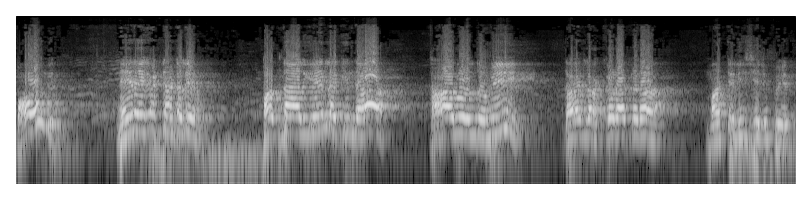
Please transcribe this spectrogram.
బాగుంది. నేనే కట్టిన అంటలేను పద్నాలుగేళ్ళ కింద కాలువలు తవ్వి దాంట్లో అక్కడక్కడ మట్టి తీసి వెళ్ళిపోయారు.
